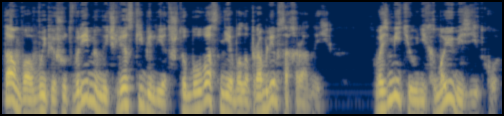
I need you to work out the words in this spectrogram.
Там вам выпишут временный членский билет, чтобы у вас не было проблем с охраной. Возьмите у них мою визитку.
